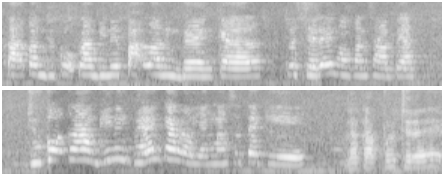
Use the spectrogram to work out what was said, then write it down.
tak kon jukuk klambine Pak lo ning bengkel. Terus jere ngongkon sampean jukuk klambi ning bengkel lo yang maksudnya ki. Lah kabul jere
